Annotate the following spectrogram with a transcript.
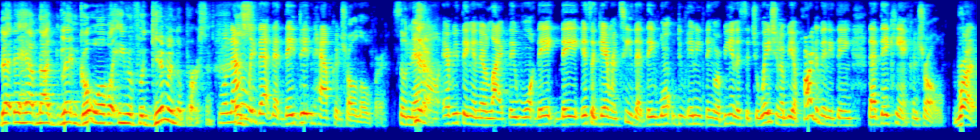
that they have not letting go of or even forgiven the person. Well, not And only that, that they didn't have control over. So now Yeah. everything in their life, they want they they it's a guarantee that they won't do anything or be in a situation or be a part of anything that they can't control. Right,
